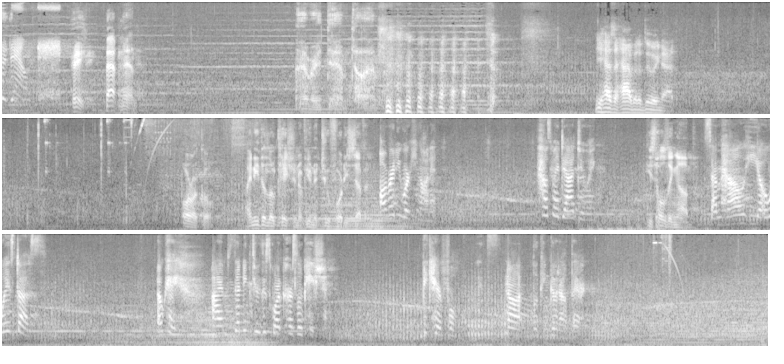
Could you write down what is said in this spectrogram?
Suspected officer down. Hey, Batman. Every damn time. He has a habit of doing that. Oracle, I need the location of Unit 247. Already working on it. How's my dad doing? He's holding up. Somehow, he always does. Okay, I'm sending through the squad car's location. Be careful. It's not looking good out there.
